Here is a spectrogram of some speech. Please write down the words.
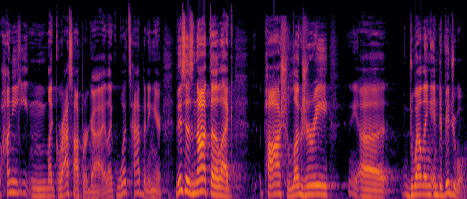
honey eating like grasshopper guy like what's happening here this is not the like posh luxury uh, dwelling individual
